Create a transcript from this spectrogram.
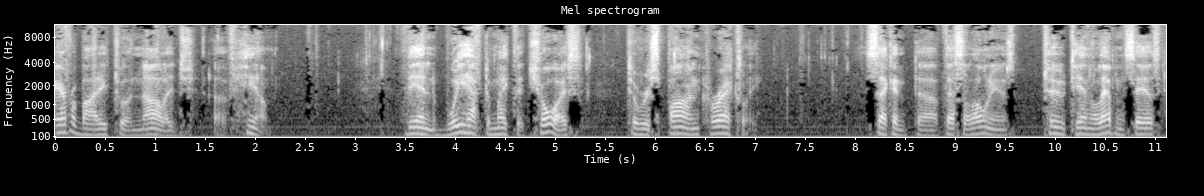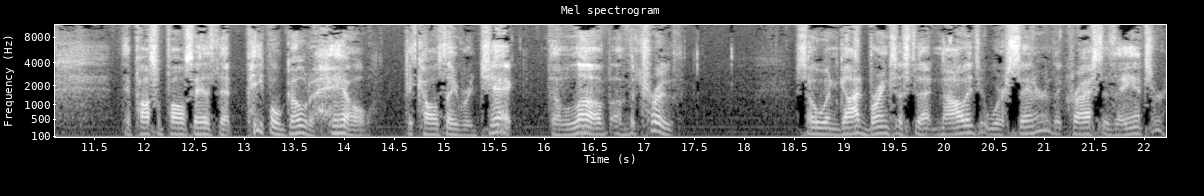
everybody to a knowledge of Him. Then we have to make the choice to respond correctly. Second uh, Thessalonians 2 10 11 says, the Apostle Paul says that people go to hell because they reject the love of the truth. So when God brings us to that knowledge that we're sinner, that Christ is the answer,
